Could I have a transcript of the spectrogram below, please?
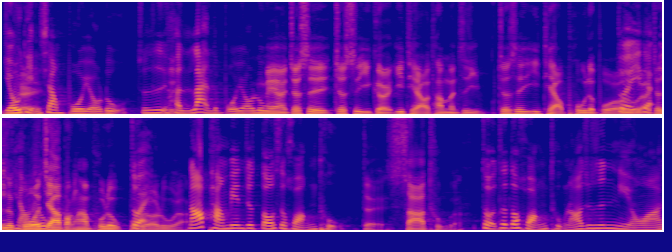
有点像柏油路，就是很烂的柏油路。没有，就是就是一个一条他们自己就是一条铺的柏油路，就是国家帮他铺的柏油路了。然后旁边就都是黄土，对，沙土啊，对，这都黄土。然后就是牛啊、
